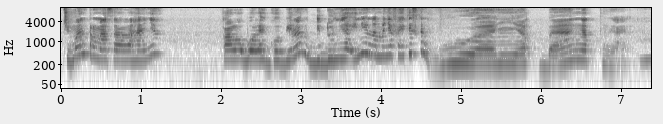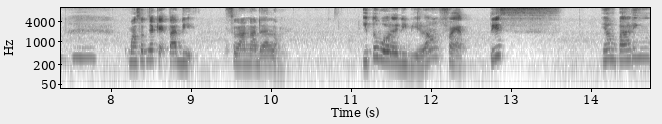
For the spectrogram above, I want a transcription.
cuman permasalahannya kalau boleh gue bilang di dunia ini yang namanya fetish kan banyak banget nggak? Maksudnya kayak tadi celana dalam itu boleh dibilang fetish yang paling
